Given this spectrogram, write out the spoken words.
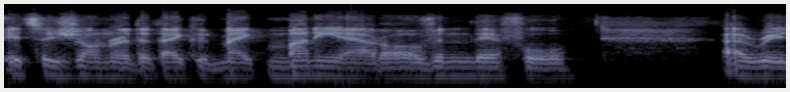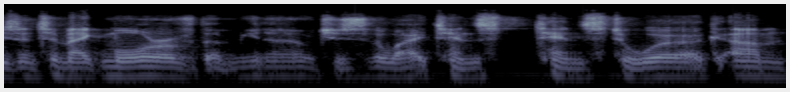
it's a genre that they could make money out of, and therefore a reason to make more of them, you know, which is the way it tends tends to work. Um,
